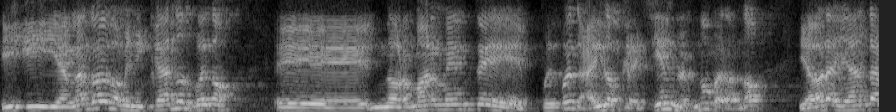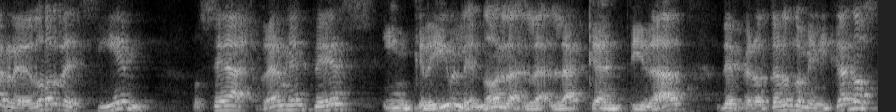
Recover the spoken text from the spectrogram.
Y, hablando de dominicanos, bueno, eh, normalmente, pues bueno, ha ido creciendo el número, ¿no? Y ahora ya anda alrededor de 100. O sea, realmente es increíble, ¿no? La, la, cantidad de peloteros dominicanos.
